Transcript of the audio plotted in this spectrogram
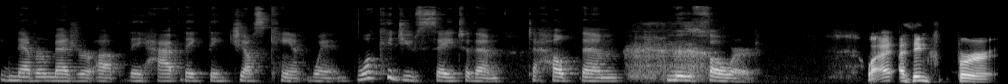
never measure up. They have they they just can't win. What could you say to them to help them move forward? Well i, I think for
